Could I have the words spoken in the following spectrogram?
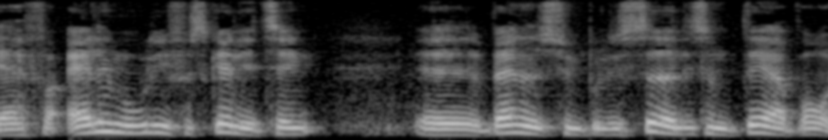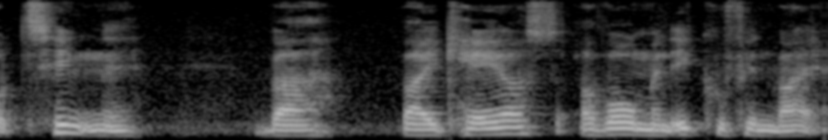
ja, for alle mulige forskellige ting. Øh, vandet symboliserede ligesom der, hvor tingene var, var i kaos, og hvor man ikke kunne finde vej.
